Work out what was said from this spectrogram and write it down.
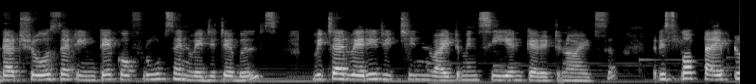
That shows that intake of fruits and vegetables which are very rich in vitamin C and carotenoids risk of type two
